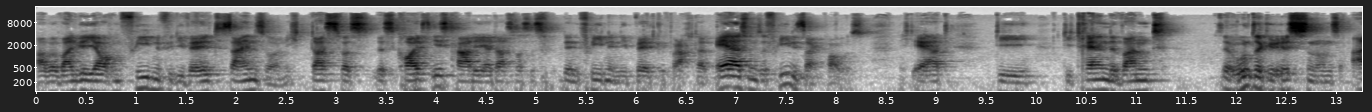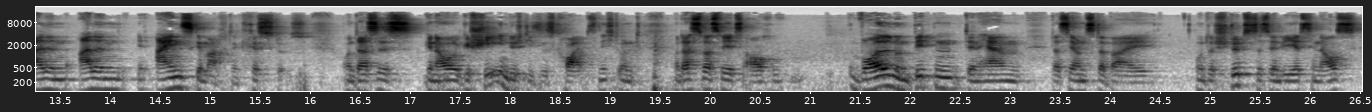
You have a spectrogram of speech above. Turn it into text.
aber weil wir ja auch ein Frieden für die Welt sein sollen. Nicht das, was das Kreuz ist, gerade ja das, was es, den Frieden in die Welt gebracht hat. Er ist unser Friede, sagt Paulus. Nicht er hat die, die trennende Wand runtergerissen, uns allen, allen eins gemacht in Christus. Und das ist genau geschehen durch dieses Kreuz. Nicht? Und, und das, was wir jetzt auch wollen und bitten, den Herrn, dass er uns dabei unterstützt, dass wenn wir jetzt hinaus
